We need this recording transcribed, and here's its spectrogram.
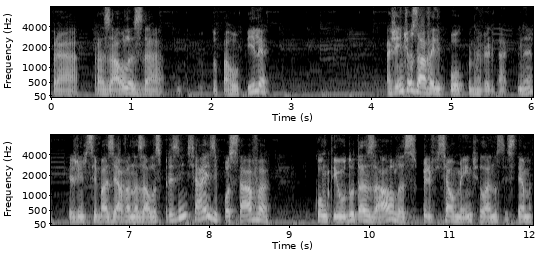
para as aulas da, do Farroupilha, a gente usava ele pouco, na verdade, né? Porque a gente se baseava nas aulas presenciais e postava conteúdo das aulas superficialmente lá no sistema.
